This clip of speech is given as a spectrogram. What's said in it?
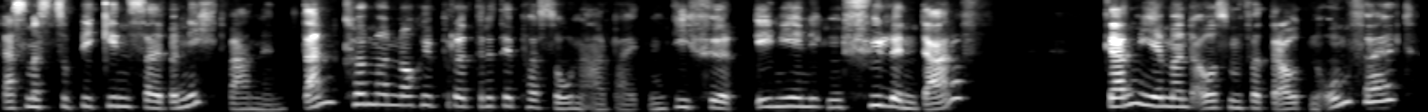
dass man es zu Beginn selber nicht wahrnimmt, dann können wir noch über eine dritte Person arbeiten, die für denjenigen fühlen darf, gern jemand aus dem vertrauten Umfeld,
